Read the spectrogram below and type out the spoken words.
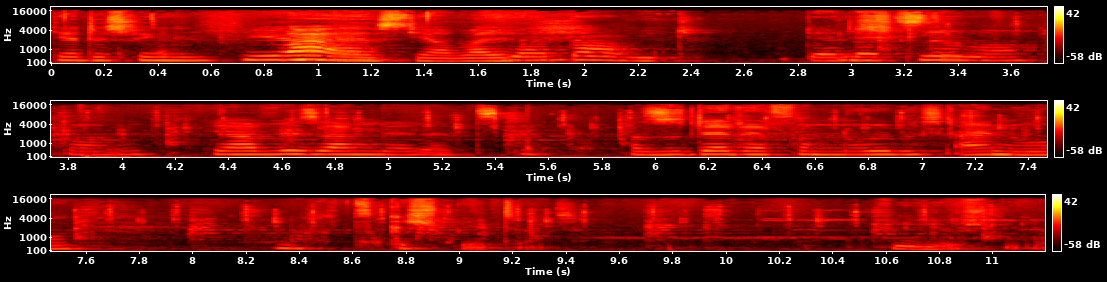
Ja, deswegen Ja. war es ja, weil. Ja, David. Der Ich letzte. auch David. Ja, wir sagen der letzte. Also der, der von 0 bis 1 Uhr nachts gespielt hat. Videospiele.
